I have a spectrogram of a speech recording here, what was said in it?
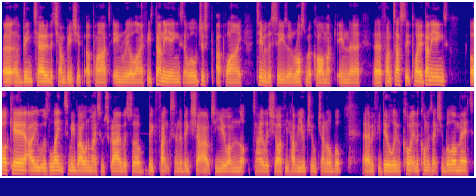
uh, have been tearing the championship apart in real life. He's Danny Ings, and we'll just apply team of the season. Ross McCormack in there. Uh, fantastic player. Danny Ings okay, I was lent to me by one of my subscribers, so big thanks and a big shout out to you. I'm not entirely sure if you have a YouTube channel, but um, if you do, leave a comment in the comment section below, mate.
